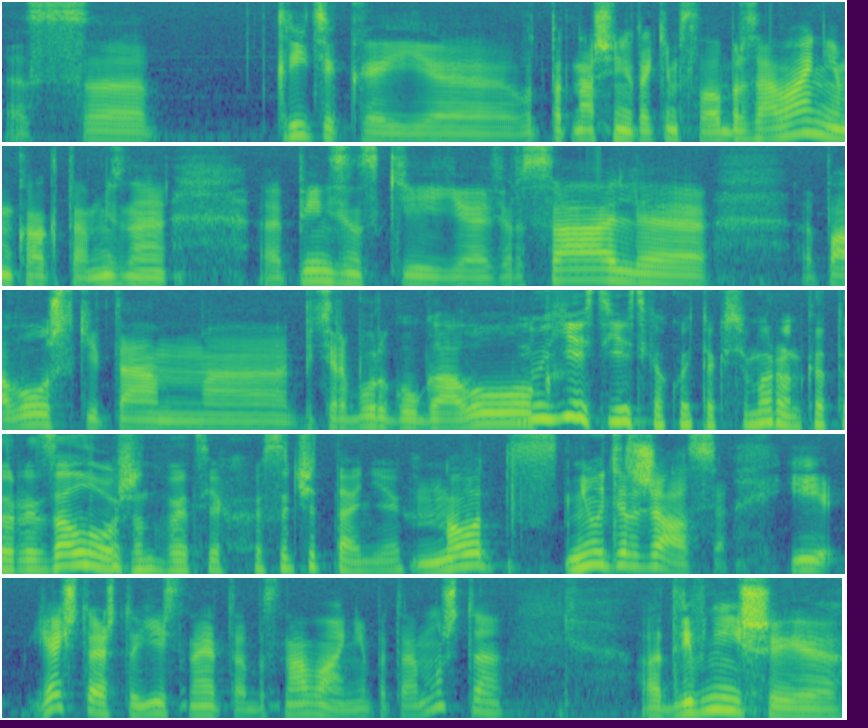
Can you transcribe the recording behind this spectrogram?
с критикой вот по отношению к таким словообразованиям, как там, не знаю, Пензенский, Версаль, Поволжский, там, э, Петербург уголок. Ну, есть, есть какой-то оксюморон, который заложен в этих сочетаниях. Но вот не удержался. И я считаю, что есть на это обоснование, потому что э, древнейшие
